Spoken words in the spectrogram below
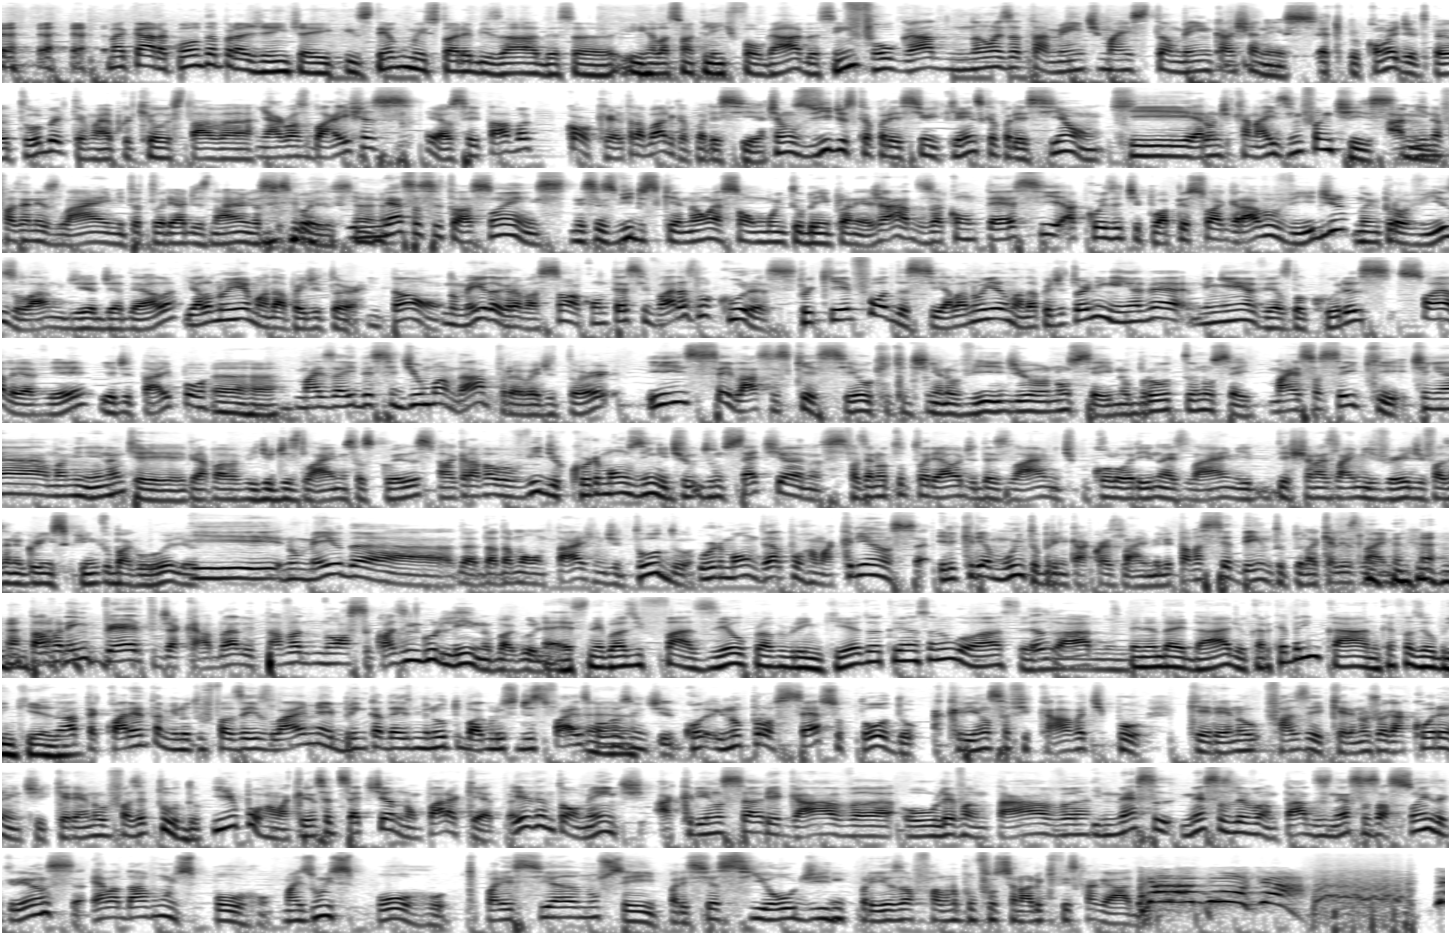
Mas, cara, conta pra gente aí, se tem alguma história bizarra dessa em relação a cliente folgado, assim? Folgado não exatamente, mas também encaixa nisso. É tipo, como eu disse, para youtuber, tem uma época que eu estava em águas baixas, e eu aceitava qualquer trabalho que aparecia. Tinha uns vídeos que apareciam e clientes que apareciam que eram de canais infantis. A mina fazendo slime, tutorial de slime, essas coisas. E nessas situações, nesses vídeos que não é são muito bem planejados, acontece a coisa tipo, a pessoa grava o vídeo no improviso lá no dia a dia dela e ela não ia mandar para editor. Então, no meio da gravação acontece várias loucuras, porque foda-se, ela não ia mandar para editor, ninguém ia ver, ninguém ia ver as loucuras, só ela ia ver, ia editar e pô. Aham. Mas aí decidiu mandar para o editor e sei lá se esqueceu o que, que tinha no vídeo, não sei, no bruto, não sei. Mas só sei que tinha uma menina que gravava vídeo de slime, essas coisas. Ela gravava o vídeo com o irmãozinho de, de uns 7 anos, fazendo um tutorial de slime, tipo, colorindo a slime, deixando a slime verde, fazendo green screen com o bagulho. E no meio da, da, da- da montagem de tudo, o irmão dela, porra, uma criança, ele queria muito brincar com a slime, ele tava sedento pela aquela slime. não tava nem perto de acabar, ele tava, nossa, quase engolindo o bagulho. É, esse negócio de fazer o próprio brinquedo, a criança não gosta. Exato. Dependendo da idade, o cara quer brincar, não quer fazer o brinquedo. Exato, é 40 minutos fazer slime, aí brinca 10 minutos, o bagulho se desfaz, qual que é o sentido? Co- E no processo todo, a criança ficava, tipo, querendo fazer, querendo jogar corante, querendo fazer tudo. E, porra, uma criança de 7 anos, não para quieta. E, eventualmente, a criança pegava ou levantava, e nessa, nessas levantadas, nessas ações da criança, ela dava um esporro, mas um esporro que parecia, não sei, parecia CEO de empresa falando pro funcionário que fez cagada.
